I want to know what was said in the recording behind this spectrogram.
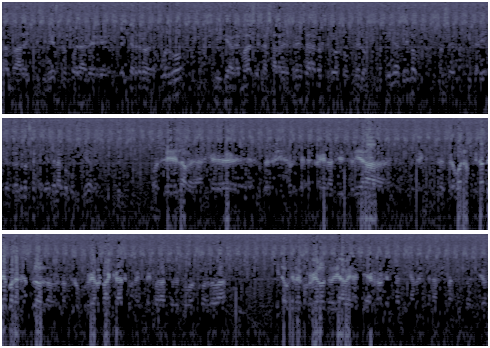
dando a derecha y fuera de, del terreno de juego y que además en la sala de prensa no se los pelos. Imagínate lo que no sé, quitaría, que lo sacaría de la competición. Pues sí, la verdad es que, que así sería pero bueno, fíjate por ejemplo lo, lo que le ocurrió al Bacas con este codazo de fútbol Córdoba y lo que le ocurrió el otro día a Benatia, creo que es prácticamente la misma situación.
